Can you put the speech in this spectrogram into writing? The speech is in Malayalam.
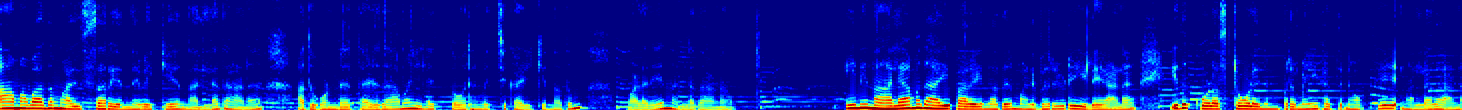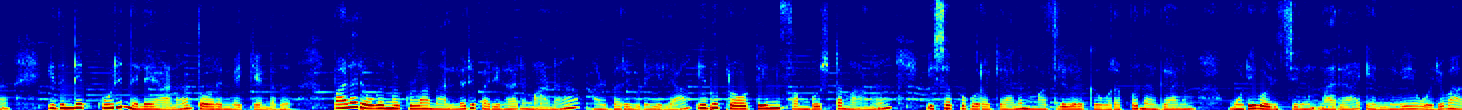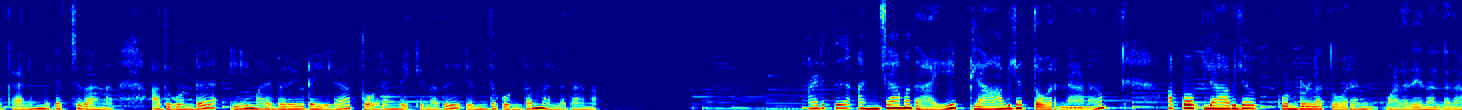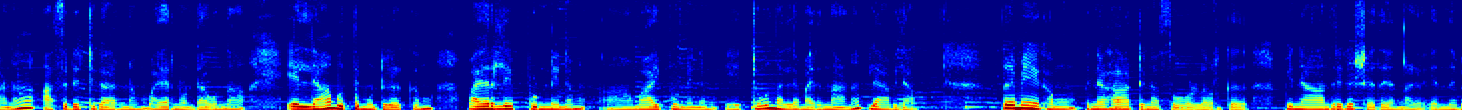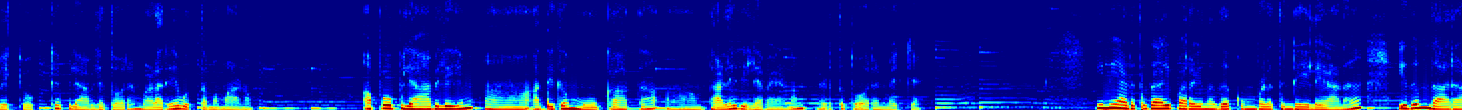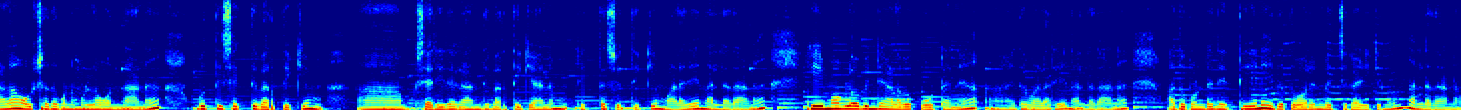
ആമവാദം അൾസർ എന്നിവയ്ക്ക് നല്ലതാണ്. അതുകൊണ്ട് തഴുതാമ ഇല തോരൻ വെച്ച് കഴിക്കുന്നതും വളരെ നല്ലതാണ്. ഇനി നാലാമതായി പറയുന്നത് മൾബറിയുടെ ഇലയാണ്. ഇത് കൊളസ്ട്രോളിനും പ്രമേഹത്തിനും ഒക്കെ നല്ലതാണ്. ഇതിന്റെ കുരുനിലയാണ് തോരൻ വെക്കേണ്ടത്. പല രോഗങ്ങൾക്കുള്ള നല്ലൊരു പരിഹാരമാണ് മൾബറിയുടെ ഇല. ഇത് പ്രോട്ടീൻ സമ്പുഷ്ടമാണ്. വിശപ്പ് കുറയ്ക്കാനും മസിലുകൾക്ക് ഉറപ്പ് നൽകാനും മുടി കൊഴിച്ചിൽ നര എന്നിവയെ ഒഴിവാക്കാനും മികച്ചതാണ്. അതുകൊണ്ട് ഈ മൾബറിയുടെ ഇല തോരൻ വയ്ക്കുന്നത് എന്തുകൊണ്ടും നല്ലതാണ്. അടുത്ത് അഞ്ചാമതായി പ്ലാവില തോരനാണ്. അപ്പോൾ പ്ലാവില കൊണ്ടുള്ള തോരൻ വളരെ നല്ലതാണ്. അസിഡിറ്റി കാരണം വയറിനുണ്ടാകുന്ന എല്ലാ ബുദ്ധിമുട്ടുകൾക്കും വയറിലെ പുണ്ണിനും വായ്പുണ്ണിനും ഏറ്റവും നല്ല മരുന്നാണ് പ്ലാവില. പ്രമേഹം പിന്നെ ഹാർട്ടിന് അസുഖമുള്ളവർക്ക് പിന്നെ ആന്തരിക ക്ഷതങ്ങൾ എന്നിവയ്ക്കൊക്കെ പ്ലാവില തോരൻ വളരെ ഉത്തമമാണ്. അപ്പോൾ പ്ലാവിലയും അധികം മൂക്കാത്ത തളിരില വേണം എടുത്ത് തോരൻ വയ്ക്കാൻ ഇനി അടുത്തതായി പറയുന്നത് കുമ്പളത്തിന്റെ ഇലയാണ്. ഇതും ധാരാളം ഔഷധ ഗുണമുള്ള ഒന്നാണ്. ബുദ്ധിശക്തി വർദ്ധിക്കും ശരീരകാന്തി വർദ്ധിക്കാനും രക്തശുദ്ധിക്കും വളരെ നല്ലതാണ്. ഹീമോഗ്ലോബിന്റെ അളവ് കൂട്ടാൻ ഇത് വളരെ നല്ലതാണ്. അതുകൊണ്ട് നെത്തിയേനെ ഇത് തോരൻ വെച്ച് കഴിക്കുന്നതും നല്ലതാണ്.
